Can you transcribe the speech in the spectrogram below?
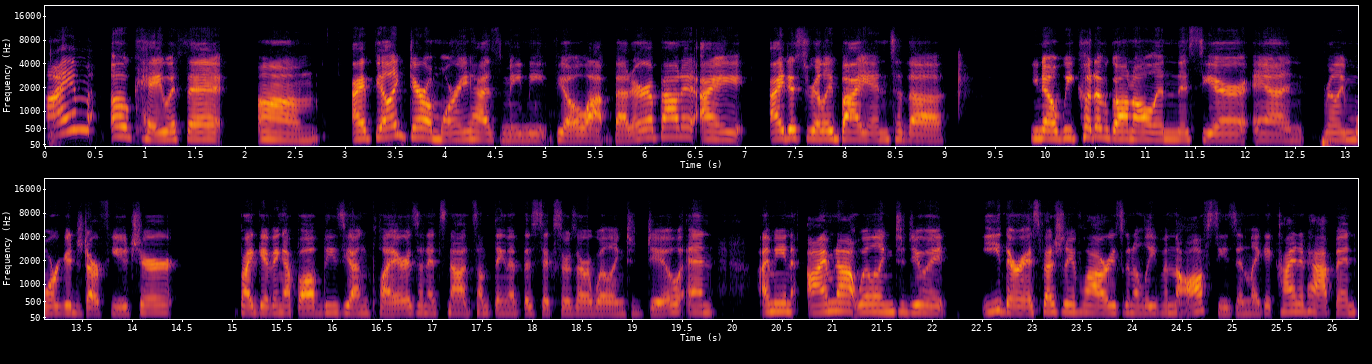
I'm okay with it. Um, I feel like Daryl Morey has made me feel a lot better about it. I I just really buy into the you know, we could have gone all in this year and really mortgaged our future by giving up all of these young players and it's not something that the Sixers are willing to do and I mean, I'm not willing to do it either, especially if Lowry's going to leave in the offseason. Like it kind of happened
